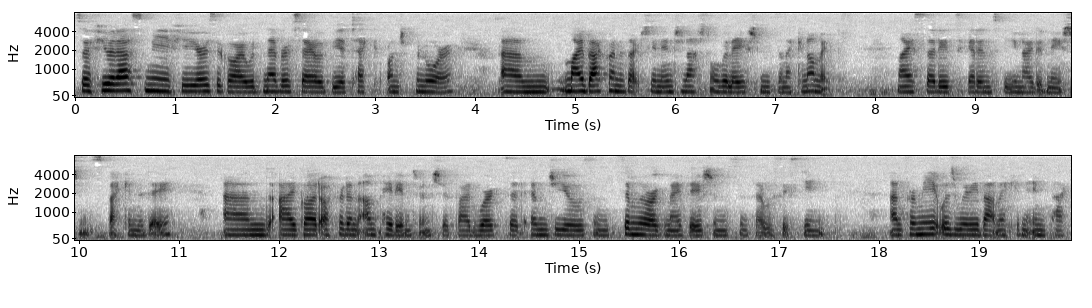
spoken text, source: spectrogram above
So, if you had asked me a few years ago, I would never say I would be a tech entrepreneur. Um, my background is actually in international relations and economics. And I studied to get into the United Nations back in the day, and I got offered an unpaid internship. I'd worked at NGOs and similar organizations since I was 16, and for me, it was really about making an impact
